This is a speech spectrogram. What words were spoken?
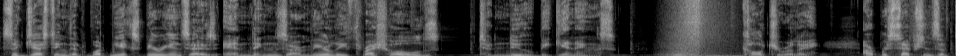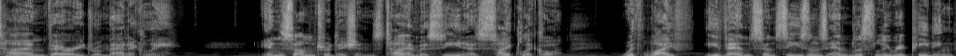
suggesting that what we experience as endings are merely thresholds to new beginnings. Culturally, our perceptions of time vary dramatically. In some traditions, time is seen as cyclical, with life, events, and seasons endlessly repeating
